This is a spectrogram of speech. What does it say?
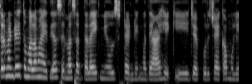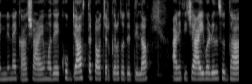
तर मंडळी तुम्हाला माहिती असेल ना सध्याला एक न्यूज ट्रेंडिंगमध्ये आहे की जयपूरच्या एका मुलींनी नाही का शाळेमध्ये खूप जास्त टॉर्चर करत होते तिला. आणि तिचे आई वडीलसुद्धा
